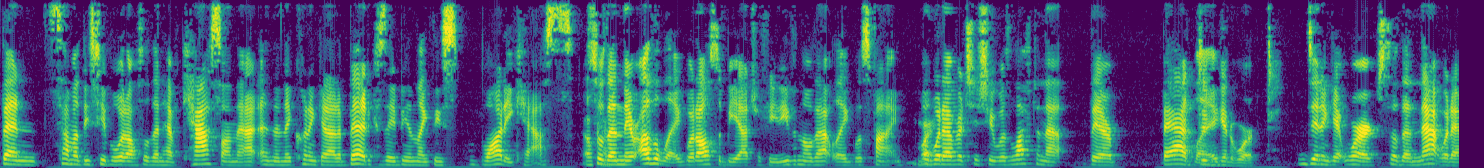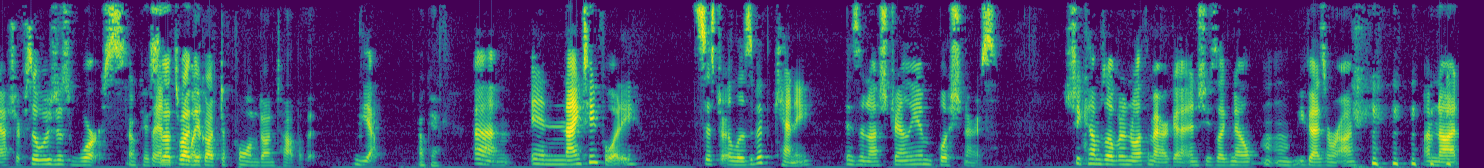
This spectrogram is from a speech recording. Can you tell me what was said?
then some of these people would also then have casts on that and then they couldn't get out of bed because they'd be in like these body casts Okay. so then their other leg would also be atrophied even though that leg was fine right. or whatever tissue was left in that their bad leg Didn't get it worked. didn't get worked so then that would atrophy so it was just worse Okay, so that's why they got deformed on top of it. yeah Okay. um, in 1940 sister elizabeth kenny is an australian bush nurse she comes over to north america and she's like no mm-mm, you guys are wrong i'm not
